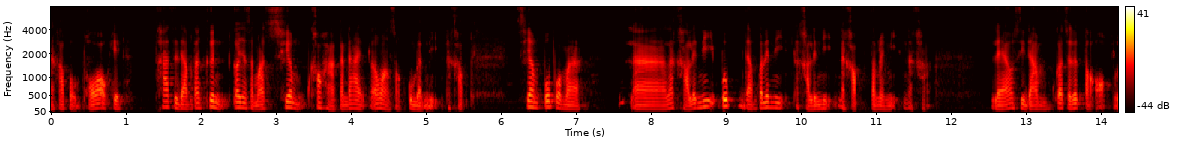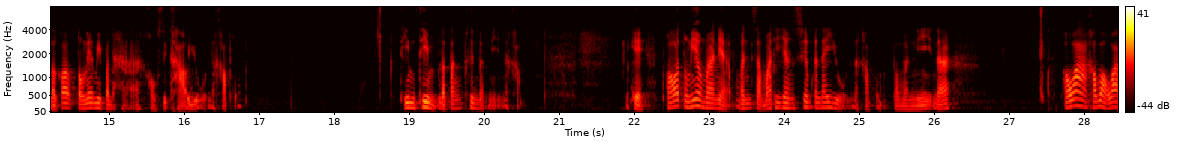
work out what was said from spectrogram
นะครับผมเพราะว่าโอเคถ้าสีดำตั้งขึ้นก็จะสามารถเชื่อมเข้าหากันได้ระหว่าง 2 กลุ่มแบบนี้นะครับ เชื่อมปุ๊บออกมา อ่าแล้วขาวเล่นนี้ปุ๊บดำก็เล่นนี้ขาวเล่นนี้นะครับตำแหน่งนี้นะครับแล้วสีดำก็จะเลือกต่อออก แล้วก็ตรงนี้มีปัญหาของสีขาวอยู่นะครับผมทิมทิมแล้วตั้งขึ้นแบบนี้นะครับโอเคเพราะว่าตรงนี้ออกมาเนี่ยมันสามารถที่ยังเชื่อมกันได้อยู่นะครับผมประมาณนี้นะ เพราะว่าเขาบอกว่า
